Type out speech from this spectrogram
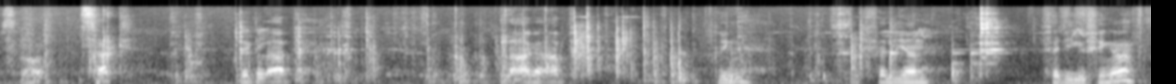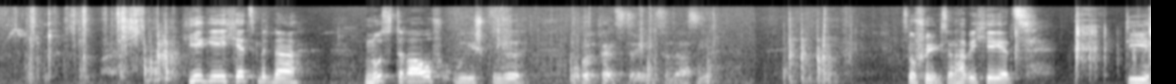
So, zack, Deckel ab, Lager ab, Ring verlieren. Fettige Finger. Hier gehe ich jetzt mit einer Nuss drauf, um die Spindel rückwärts drehen zu lassen. So Freaks, dann habe ich hier jetzt die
